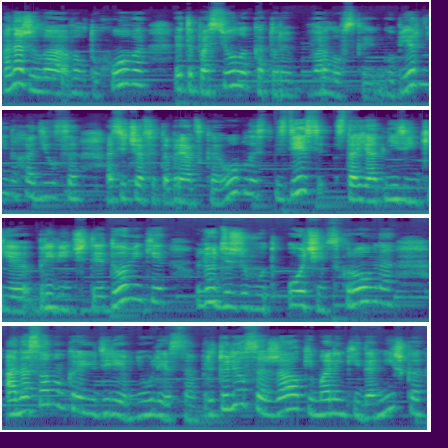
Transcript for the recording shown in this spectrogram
она жила в Алтухово, это поселок, который в Орловской губернии находился, а сейчас это Брянская область. Здесь стоят низенькие бревенчатые домики, люди живут очень скромно, а на самом краю деревни у леса притулился жалкий маленький домишка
